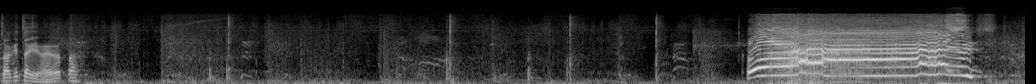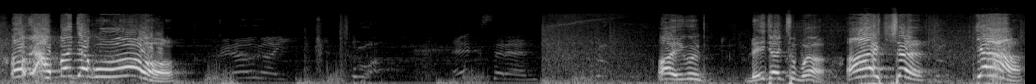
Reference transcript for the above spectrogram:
짜게 짜게 가야겠다. 아왜 안 맞냐고! 아 이거 레이저 하이츠 뭐야? 아 진짜! 야!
